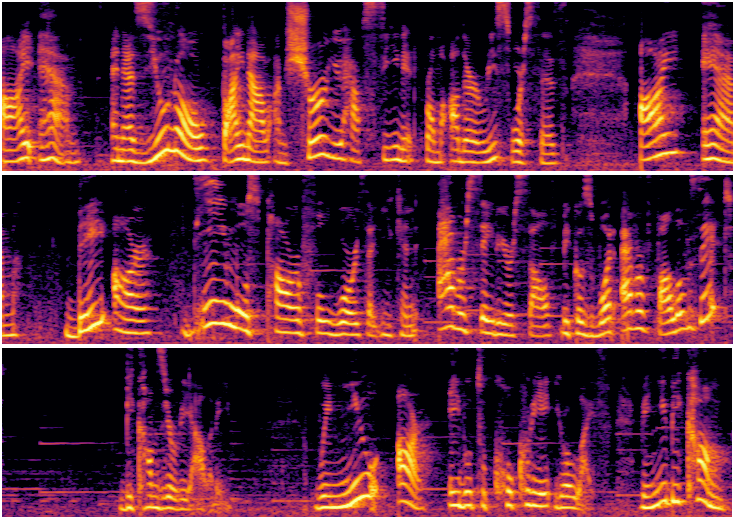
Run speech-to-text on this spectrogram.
I am, and as you know by now, I'm sure you have seen it from other resources, I am, they are the most powerful words that you can ever say to yourself because whatever follows it becomes your reality. When you are able to co create your life, when you become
